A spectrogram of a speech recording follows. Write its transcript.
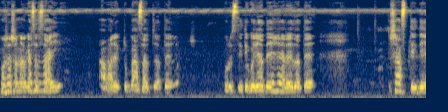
প্রশাসনের কাছে চাই আমার একটু বাঁচার যাতে পরিস্থিতি করিয়া দে হেরে যাতে শাস্তি দে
